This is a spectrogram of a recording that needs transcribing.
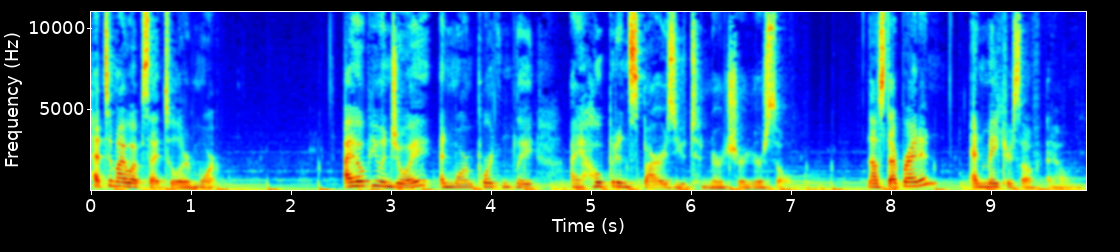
Head to my website to learn more. I hope you enjoy, and more importantly, I hope it inspires you to nurture your soul. Now, step right in and make yourself at home.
